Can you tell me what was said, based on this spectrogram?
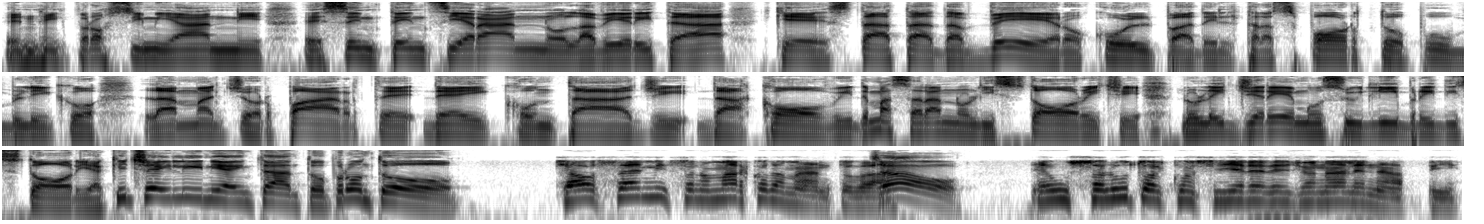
eh, nei prossimi anni eh, sentenzieranno la verità che è stata davvero colpa del trasporto pubblico la maggior parte dei contagi da Covid, ma saranno gli storici, lo leggeremo sui libri di storia. Chi c'è in linea intanto? Pronto? Ciao Sammy, sono Marco da Mantova. Ciao. E un saluto al consigliere regionale Nappi.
